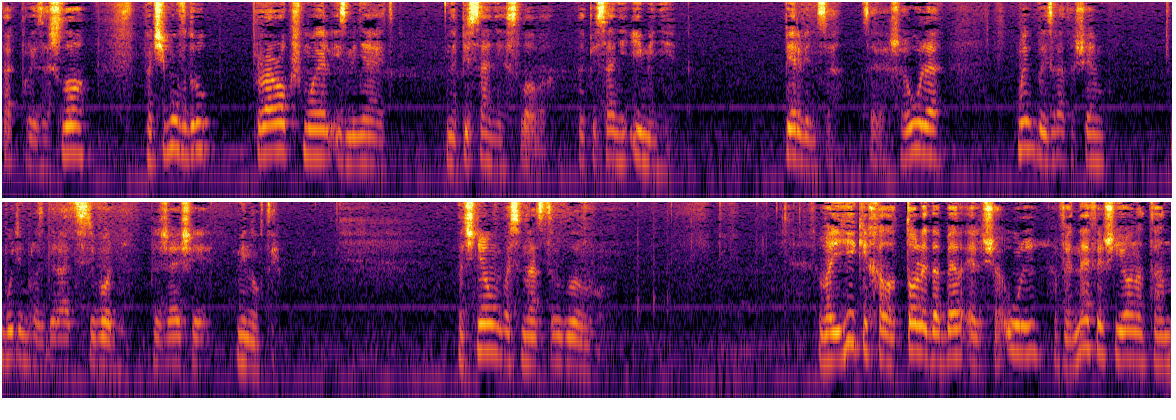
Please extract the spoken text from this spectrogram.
так произошло? Почему вдруг пророк Шмуэль изменяет написание слова, написание имени первенца царя Шауля? Мы, бы из Раташем, будем разбирать сегодня, в ближайшие минуты. Начнем 18 главу. ויהי ככלתו לדבר אל שאול, ונפש יונתן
